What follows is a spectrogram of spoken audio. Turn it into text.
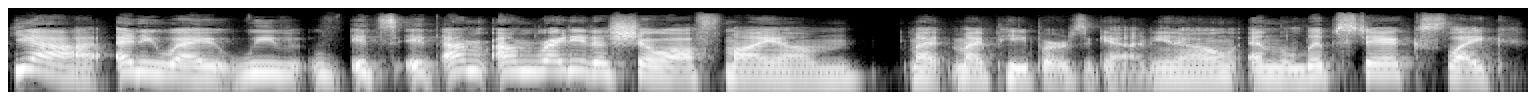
yeah, anyway, we it's it I'm I'm ready to show off my um my my peepers again, you know, and the lipsticks, like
